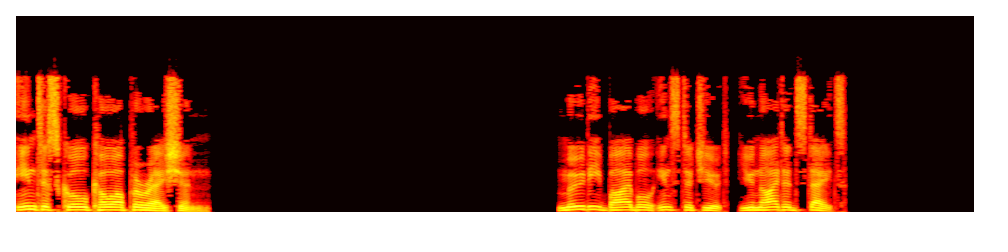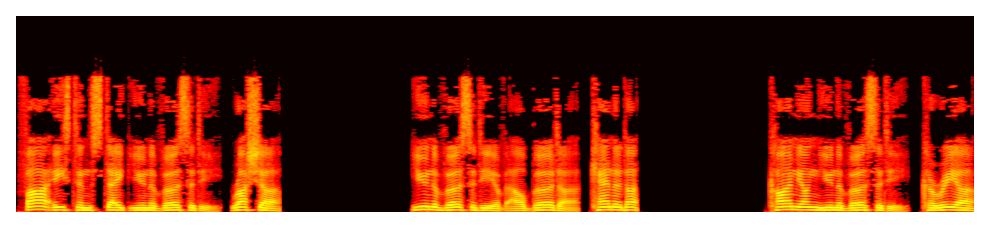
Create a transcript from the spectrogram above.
Interschool cooperation. Moody Bible Institute, United States. Far Eastern State University, Russia. University of Alberta, Canada. Keimyung University, Korea.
